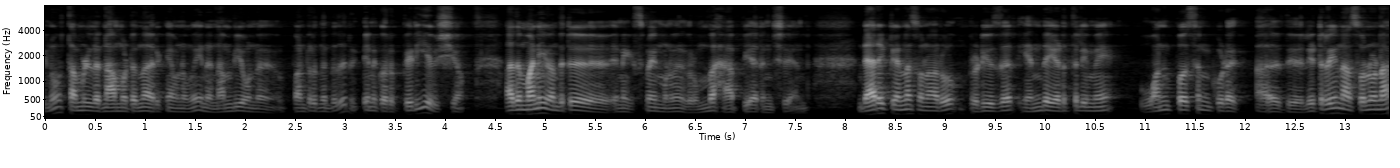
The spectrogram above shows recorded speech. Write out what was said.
இன்னும் தமிழில் நான் மட்டும்தான் இருக்கேன் என்னமோ என்னை நம்பி ஒன்று பண்ணுறதுன்றது எனக்கு ஒரு பெரிய விஷயம். அது மணி வந்துட்டு எனக்கு எக்ஸ்பிளைன் பண்ணும்போது எனக்கு ரொம்ப ஹாப்பியாக இருந்துச்சு. அண்ட் டைரக்டர் என்ன சொன்னாரோ ப்ரொடியூசர் எந்த இடத்துலையுமே ஒன் பர்சன் கூட அது லிட்டரலி நான் சொல்லணும்னா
